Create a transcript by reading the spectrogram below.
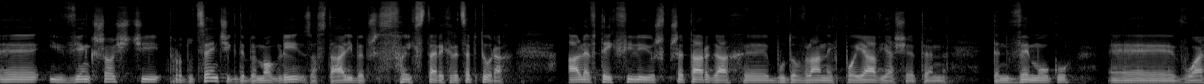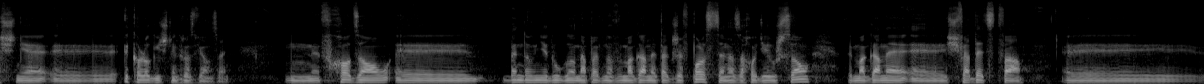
y, i w większości producenci, gdyby mogli, zostaliby przy swoich starych recepturach. Ale w tej chwili już w przetargach y, budowlanych pojawia się ten, ten wymóg y, właśnie ekologicznych rozwiązań. Mm, Wchodzą, będą niedługo na pewno wymagane także w Polsce, na zachodzie już są, wymagane y, świadectwa, y,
